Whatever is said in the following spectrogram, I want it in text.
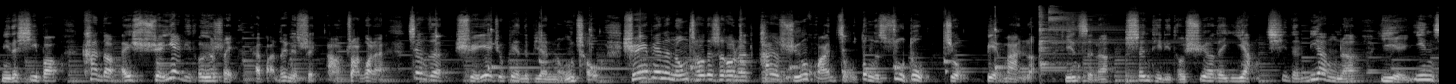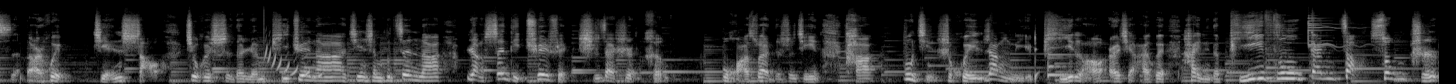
你的细胞看到哎血液里头有水，它把这个水啊抓过来，这样子血液就变得比较浓稠。血液变得浓稠的时候呢，它要循环走动的速度就变慢了，因此呢，身体里头需要的氧气的量呢也因此而会。减少就会使得人疲倦啊，精神不振啊，让身体缺水，实在是很不划算的事情。它不仅是会让你疲劳，而且还会害你的皮肤干燥松弛。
